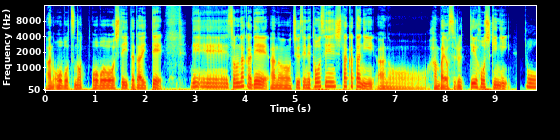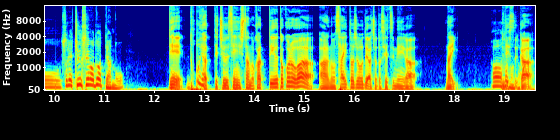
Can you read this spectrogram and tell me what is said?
あの、応募つの、応募をしていただいて、で、その中で、あの、抽選で当選した方に、あの、販売をするっていう方式に、おーそれ、抽選はどうやってやるの？で、どうやって抽選したのかっていうところは、あの、サイト上ではちょっと説明がないんで。すが、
